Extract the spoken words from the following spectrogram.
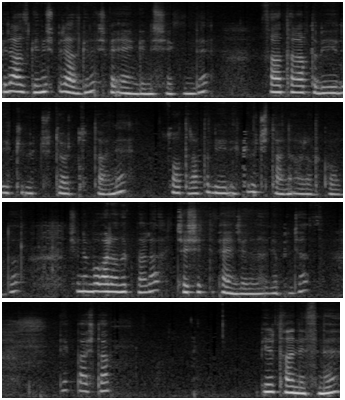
biraz geniş, biraz geniş ve en geniş şeklinde. Sağ tarafta 1, 2, 3, 4 tane. Sol tarafta 1, 2, 3 tane aralık oldu. Şimdi bu aralıklara çeşitli pencereler yapacağız. İlk başta bir tanesine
